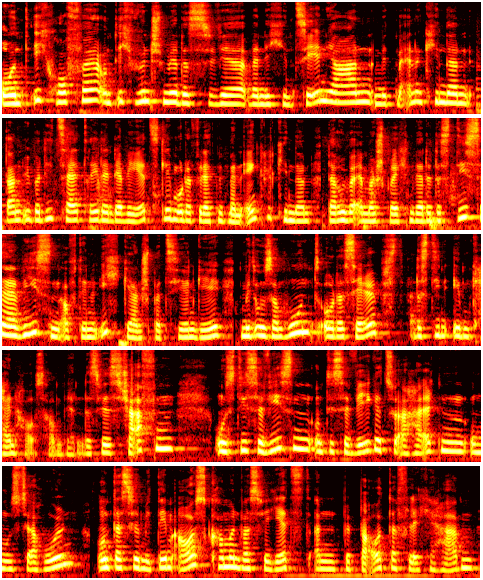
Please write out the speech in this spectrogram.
Und ich hoffe und ich wünsche mir, dass wir, wenn ich in zehn Jahren mit meinen Kindern dann über die Zeit rede, in der wir jetzt leben, oder vielleicht mit meinen Enkelkindern darüber einmal sprechen werde, dass diese Wiesen, auf denen ich gern spazieren gehe, mit unserem Hund oder selbst, dass die eben kein Haus haben werden. Dass wir es schaffen, uns diese Wiesen und diese Wege zu erhalten, um uns zu erholen und dass wir mit dem auskommen, was wir jetzt an bebauter Fläche haben,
